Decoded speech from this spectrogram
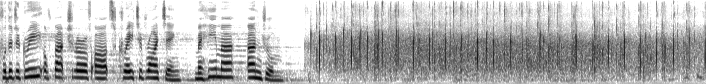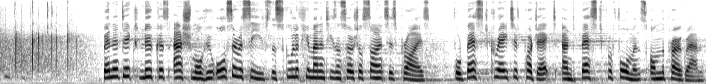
For the degree of Bachelor of Arts Creative Writing, Mahima Anjum. Benedict Lucas Ashmore, who also receives the School of Humanities and Social Sciences Prize for Best Creative Project and Best Performance on the programme.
